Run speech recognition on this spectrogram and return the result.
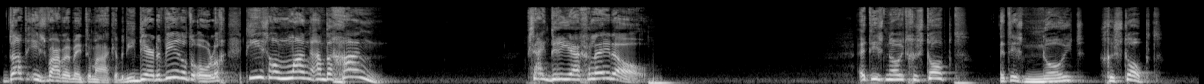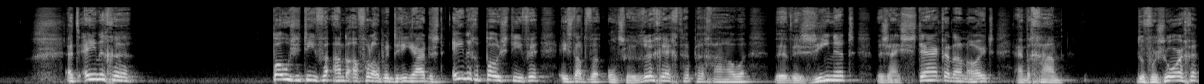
Dat is waar we mee te maken hebben. Die derde wereldoorlog, die is al lang aan de gang. Ik zei drie jaar geleden al. Het is nooit gestopt. Het is nooit gestopt. Het enige positieve aan de afgelopen drie jaar, dus het enige positieve, is dat we onze rug recht hebben gehouden. We, we zien het, we zijn sterker dan ooit en we gaan ervoor zorgen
